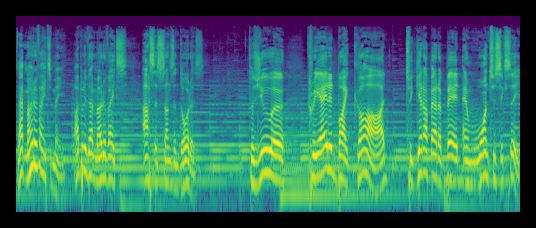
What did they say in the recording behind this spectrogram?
That motivates me. I believe that motivates us as sons and daughters. Because you were created by God to get up out of bed and want to succeed,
